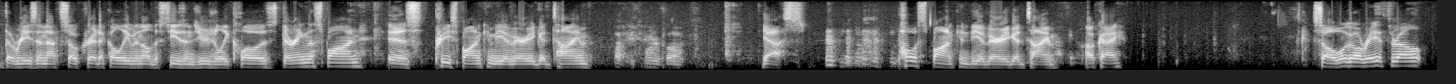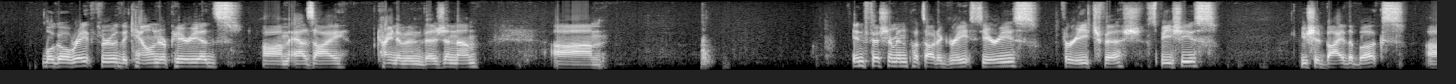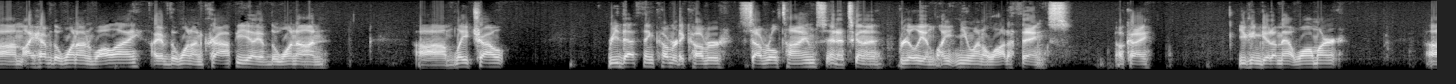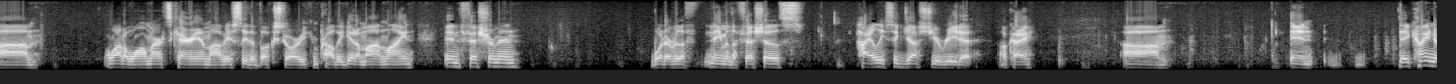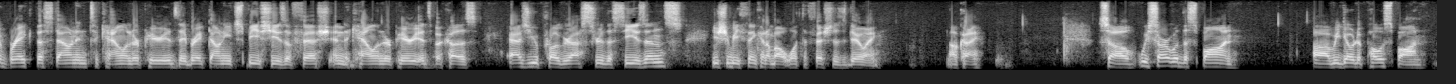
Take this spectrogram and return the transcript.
the reason that's so critical, even though the season's usually closed during the spawn, is pre-spawn can be a very good time. Puppy 200 bucks. Yes. Post-spawn can be a very good time. Okay. So we'll go right through. We'll go right through the calendar periods um, as I kind of envision them. Um, In-Fisherman puts out a great series for each fish species. You should buy the books. Um, I have the one on walleye, I have the one on crappie, I have the one on um, lake trout. Read that thing cover to cover several times, and it's going to really enlighten you on a lot of things. Okay? You can get them at Walmart. Um, a lot of Walmarts carry them. Obviously, the bookstore, you can probably get them online. In-Fisherman, whatever the name of the fish is, highly suggest you read it. Okay? Um, and they kind of break this down into calendar periods. They break down each species of fish into calendar periods because as you progress through the seasons, you should be thinking about what the fish is doing. Okay? So we start with the spawn. Uh, we go to post spawn.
